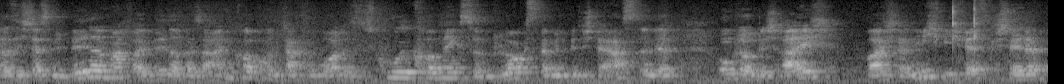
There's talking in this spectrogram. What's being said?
dass ich das mit Bildern mache, weil Bilder besser ankommen und dachte, boah, das ist cool, Comics und Blogs, damit bin ich der Erste und der unglaublich reich. War ich dann nicht, wie ich festgestellt habe,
